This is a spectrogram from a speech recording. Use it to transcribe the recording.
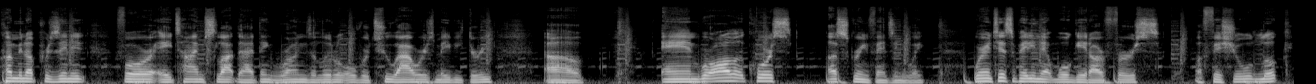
coming up presented for a time slot that I think runs a little over two hours, maybe three. Uh, and we're all, of course, us Scream fans anyway. We're anticipating that we'll get our first official look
